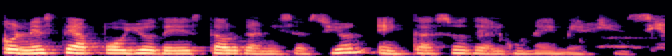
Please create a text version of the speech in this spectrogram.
con este apoyo de esta organización en caso de alguna emergencia.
